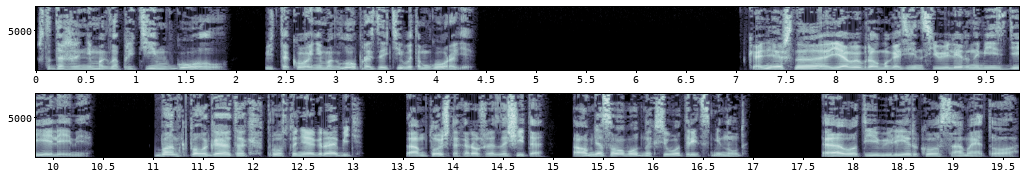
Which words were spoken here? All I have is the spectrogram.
что даже не могла прийти им в голову, ведь такое не могло произойти в этом городе. Конечно, я выбрал магазин с ювелирными изделиями. Банк, полагаю, так просто не ограбить. Там точно хорошая защита, а у меня свободных всего 30 минут. А вот ювелирку — самое то.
